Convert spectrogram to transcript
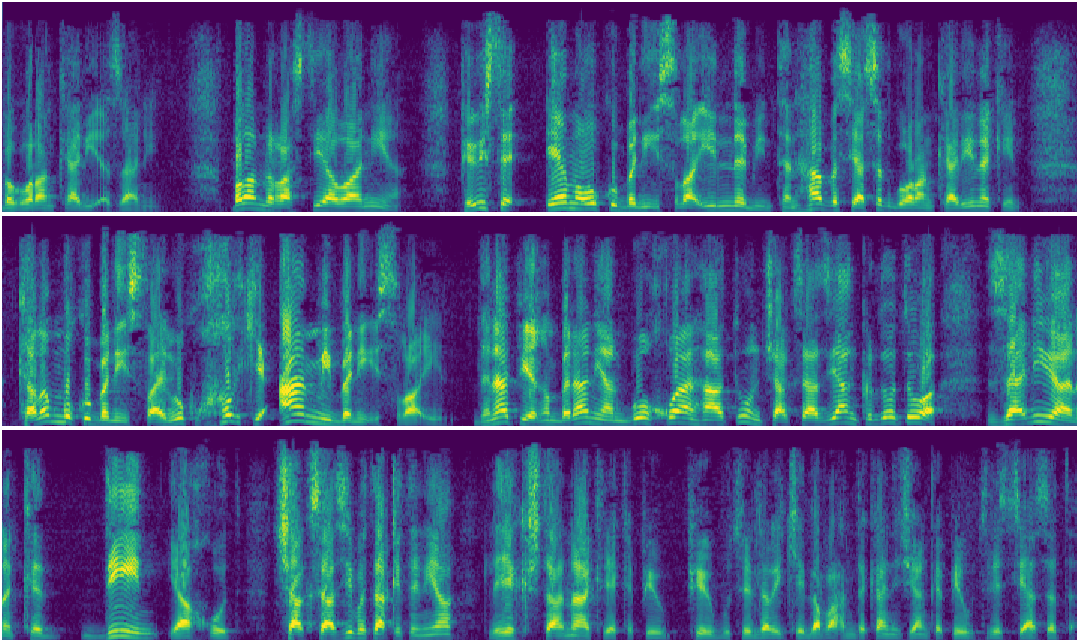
بە گۆڕانکاری ئەزانین بەڵام لە ڕاستی ئەوان نییە پێویستە ئێمە وەکو بەنی ئیسرائیل نەبین تەنها بە سیاست گۆڕانکاری نەکەین کەڵم وەکو بەنی ئیسرائیل وەکو خەڵکی عامی بەنی ئیسرائیل دەنا پێغمبەرانیان بۆ خۆیان هاتوون چاکسازیان کردوتەوە زانیویانە کە دین یاخود چاکسازی بە تاقیتەنیا لە یەک شتا ناکرێت کە پێوتر لەڕێکی لە ڕاهندەکانیشیان کە پێوترێت سیاستە.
